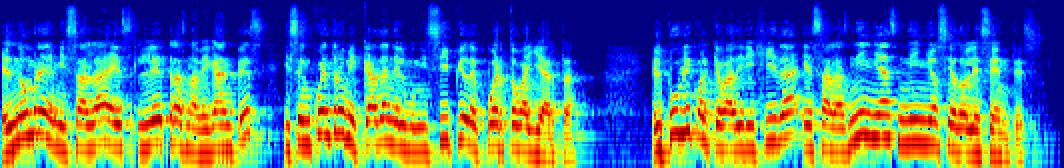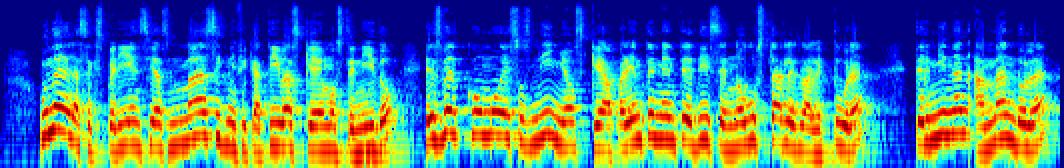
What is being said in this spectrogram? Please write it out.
El nombre de mi sala es Letras Navegantes y se encuentra ubicada en el municipio de Puerto Vallarta. El público al que va dirigida es a las niñas, niños y adolescentes. Una de las experiencias más significativas que hemos tenido es ver cómo esos niños que aparentemente dicen no gustarles la lectura, terminan amándola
